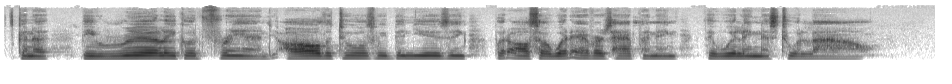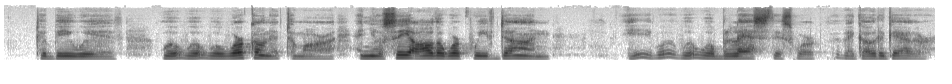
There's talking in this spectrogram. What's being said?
It's going to be really good friend. All the tools we've been using, but also whatever's happening, the willingness to allow, to be with. We'll, we'll, we'll work on it tomorrow, and you'll see all the work we've done. It, we'll, we'll bless this work. They go together.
